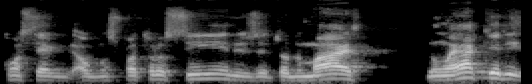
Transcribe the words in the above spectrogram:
consegue alguns patrocínios e tudo mais. Não é aquele,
